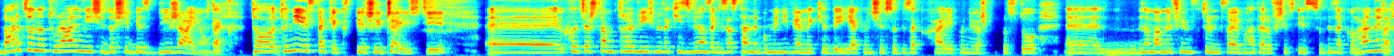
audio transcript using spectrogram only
bardzo naturalnie się do siebie zbliżają. Tak. To, to nie jest tak jak w pierwszej części, chociaż tam trochę mieliśmy taki związek zastany, bo my nie wiemy kiedy i jak oni się w sobie zakochali, ponieważ po prostu no mamy film, w którym dwoje bohaterów się, jest sobie zakochanych. Tak.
